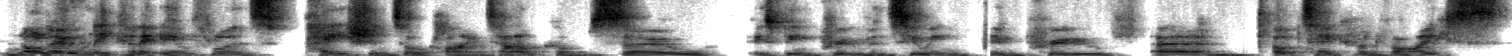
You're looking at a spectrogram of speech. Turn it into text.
Not only can it influence patient or client outcomes, so it's been proven to in, improve um, uptake of advice,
